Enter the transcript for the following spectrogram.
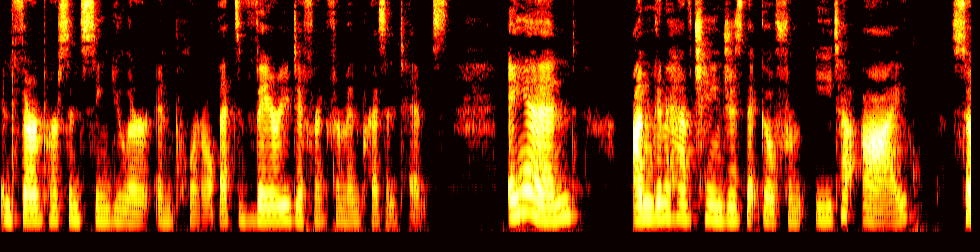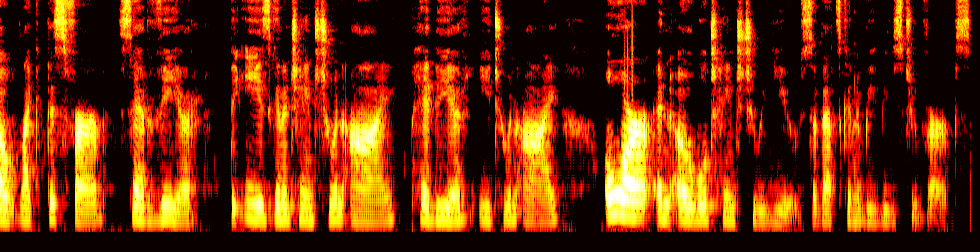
in third person singular and plural. That's very different from in present tense. And I'm going to have changes that go from E to I. So, like this verb, servir, the E is going to change to an I, pedir, E to an I, or an O will change to a U. So that's going to be these two verbs.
